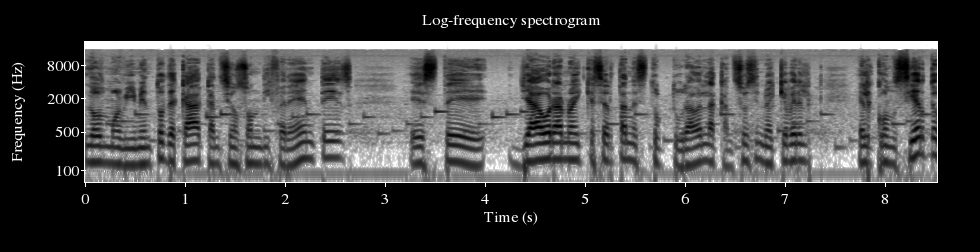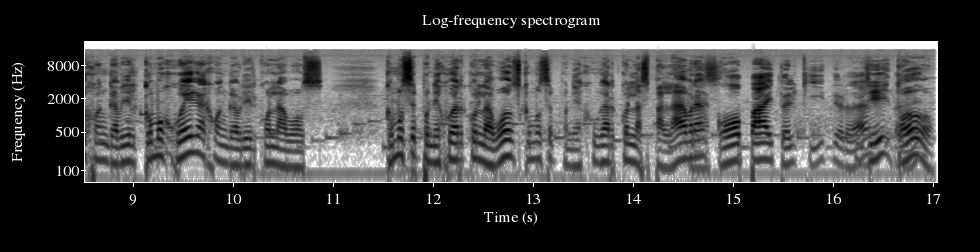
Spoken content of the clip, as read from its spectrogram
Los movimientos de cada canción son diferentes. Este, ya ahora no hay que ser tan estructurado en la canción, sino hay que ver el, el concierto de Juan Gabriel, cómo juega Juan Gabriel con la voz, cómo se ponía a jugar con la voz, cómo se ponía a jugar con las La palabras, copa y todo el kit, ¿verdad? sí, También. todo.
